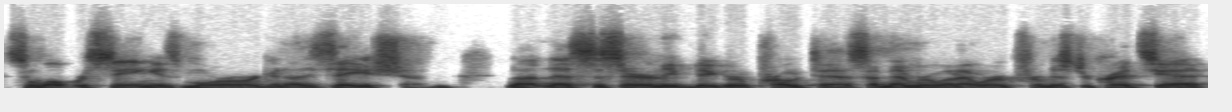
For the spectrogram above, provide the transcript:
So what we're seeing is more organization not necessarily bigger protests. I remember when i worked for mr chrétien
